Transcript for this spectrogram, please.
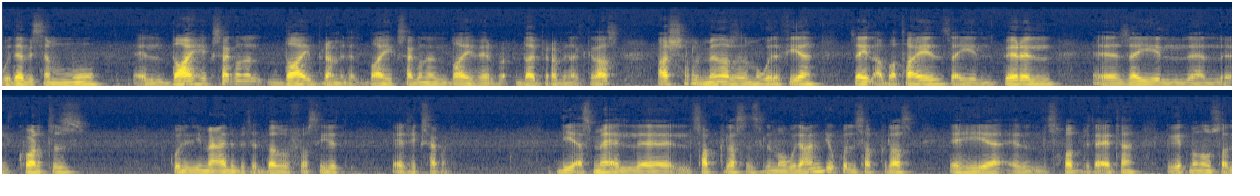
وده بيسموه ال dihexagonal dipyramidal dihexagonal di dipyramidal class أشهر ال minerals الموجوده فيها زي ال apatite زي ال beryl زي الكوارتز كل دي معادن بتتبلور في فصيله الهكساجون دي أسماء ال subclasses الموجوده عندي وكل سب كلاس إيه هي الصفات بتاعتها لغاية ما نوصل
